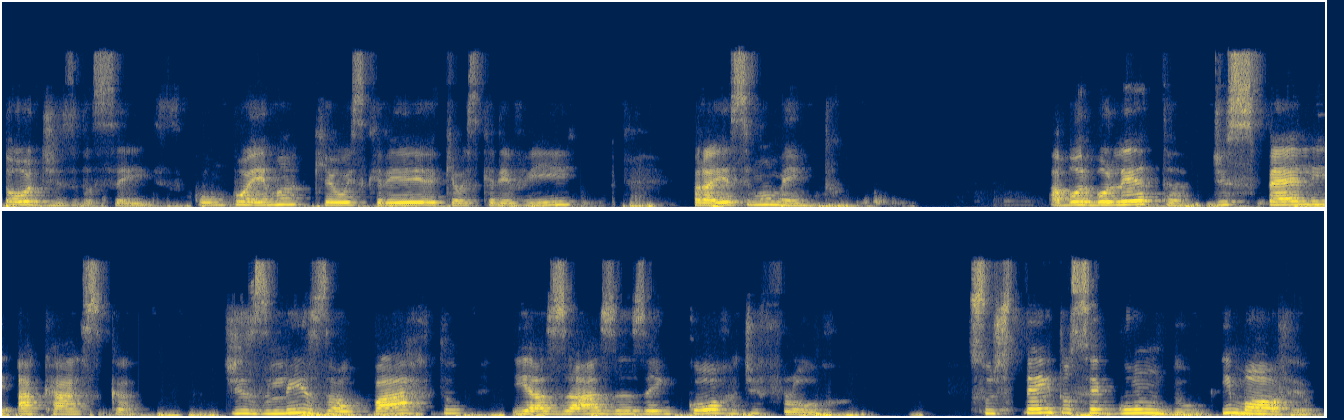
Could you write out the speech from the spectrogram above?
todos vocês, com um poema que eu escrevi, que eu escrevi para esse momento. A borboleta despele a casca, desliza o parto e as asas em cor de flor. Sustenta o segundo, imóvel,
